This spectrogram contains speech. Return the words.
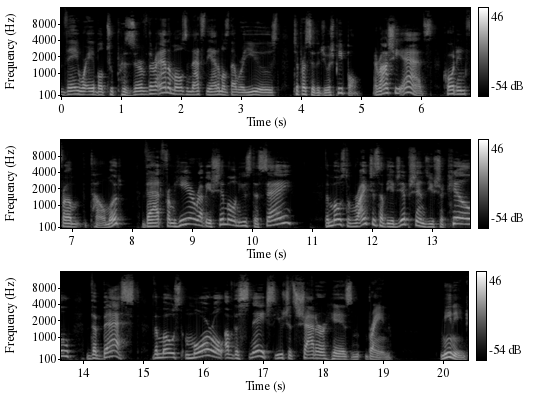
they were able to preserve their animals, and that's the animals that were used to pursue the Jewish people. And Rashi adds, quoting from the Talmud, that from here Rabbi Shimon used to say, the most righteous of the Egyptians you should kill, the best, the most moral of the snakes you should shatter his brain. Meaning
